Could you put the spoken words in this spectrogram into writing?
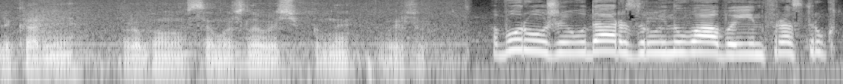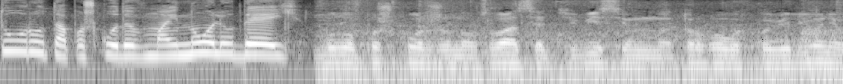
в лікарні робимо все можливе, щоб вони вижили. Ворожий удар зруйнував і інфраструктуру та пошкодив майно людей. Було пошкоджено 28 торгових павільйонів.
